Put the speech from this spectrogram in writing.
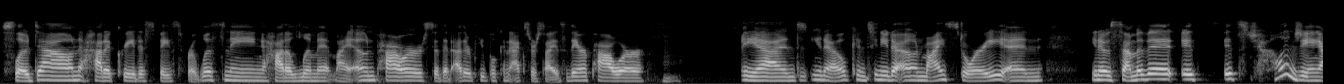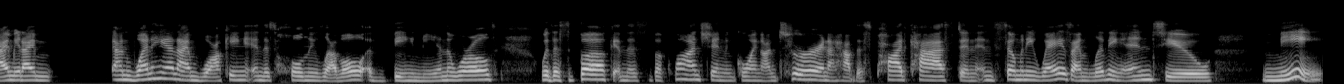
slow down, how to create a space for listening, how to limit my own power so that other people can exercise their power. Hmm. And, you know, continue to own my story and you know, some of it it's it's challenging. I mean, I'm on one hand I'm walking in this whole new level of being me in the world with this book and this book launch and going on tour and I have this podcast and in so many ways I'm living into me,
